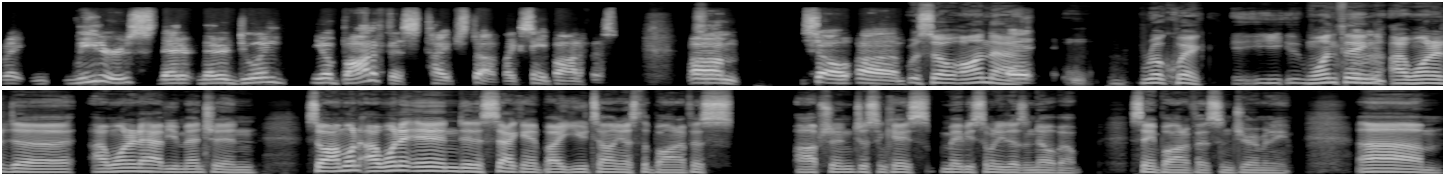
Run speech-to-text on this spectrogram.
right? Leaders that are that are doing you know Boniface type stuff, like Saint Boniface. Um. So um. So on that, uh, real quick, one thing mm-hmm. I wanted to I wanted to have you mention. So I want I want to end in a second by you telling us the Boniface option, just in case maybe somebody doesn't know about St. Boniface in Germany. Um,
